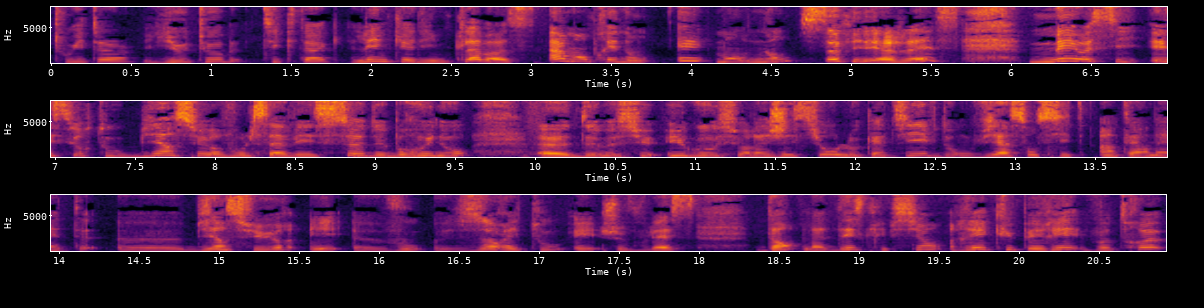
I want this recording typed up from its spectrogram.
Twitter, YouTube, TikTok, LinkedIn, Clubhouse, à mon prénom et mon nom, Sophie Vergès, mais aussi et surtout, bien sûr, vous le savez, ceux de Bruno, euh, de Monsieur Hugo sur la gestion locative, donc via son site internet, euh, bien sûr, et euh, vous aurez tout. Et je vous laisse dans la description récupérer votre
